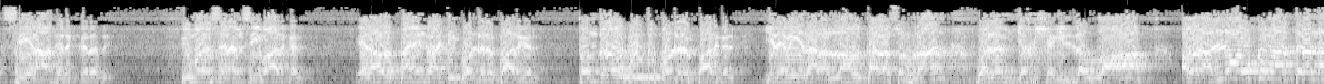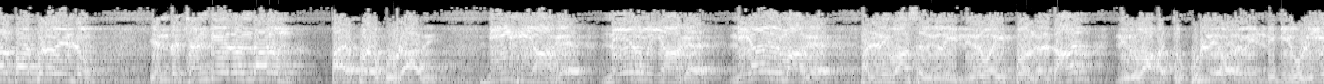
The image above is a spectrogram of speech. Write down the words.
செயலாக இருக்கிறது. விமர்சனம் செய்வார்கள். ஏதாவது பயங்காட்டி கொண்டிருப்பார்கள். தொந்தரவு கொடுத்து கொண்டிருப்பார்கள். எனவேதான் அல்லாஹு தாலா சொல்கிறான் வலம் யக்ஷ இல்லல்லா அவர் அல்லாவுக்கு மாத்திரம்தான் பயப்பட வேண்டும். எந்த சண்டியில் இருந்தாலும் பயப்படக்கூடாது. நீதியாக நேர்மையாக நியாயமாக பள்ளிவாசல்களை நிர்வகிப்பவர்கள் தான் நிர்வாகத்துக்குள்ளே வர வேண்டுமே ஒழிய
